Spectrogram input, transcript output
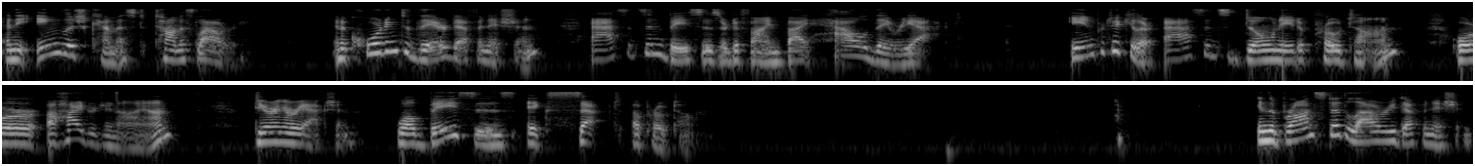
and the English chemist Thomas Lowry. And according to their definition, acids and bases are defined by how they react. In particular, acids donate a proton or a hydrogen ion during a reaction, while bases accept a proton. In the Bronsted-Lowry definition,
